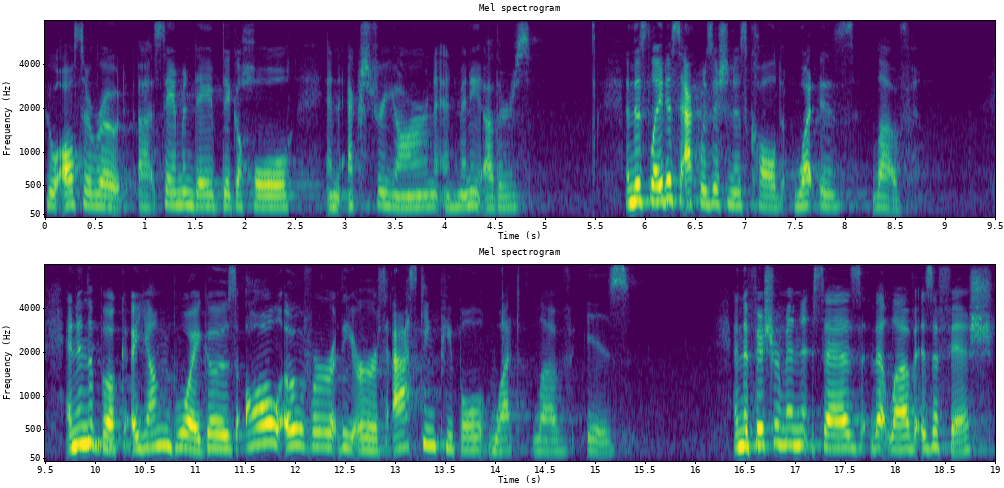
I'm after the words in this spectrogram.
who also wrote uh, Sam and Dave Dig a Hole and Extra Yarn and many others. And this latest acquisition is called What is Love? And in the book, a young boy goes all over the earth asking people what love is. And the fisherman says that love is a fish.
